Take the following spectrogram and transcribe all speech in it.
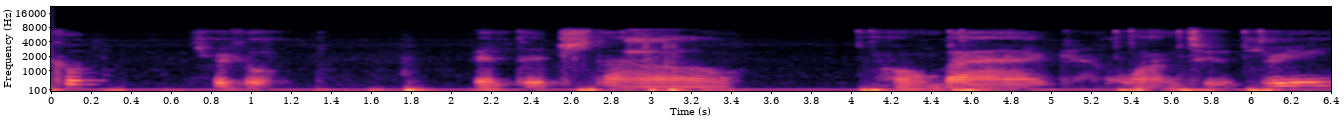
Cool. It's pretty cool. Vintage style home bag. One, two, three.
